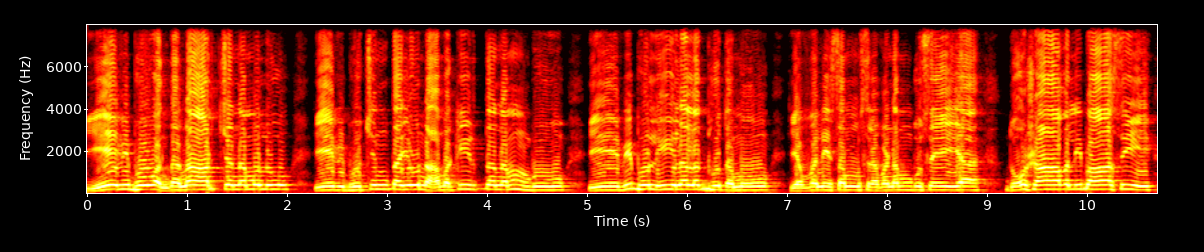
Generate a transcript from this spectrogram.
ఏ విభు వందనార్చనములు ఏ విభు చింతయు నామకీర్తనంబు ఏ విభు లీలలద్భుతము ఎవ్వని సంశ్రవణంబు సేయ దోషావలి బాసి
